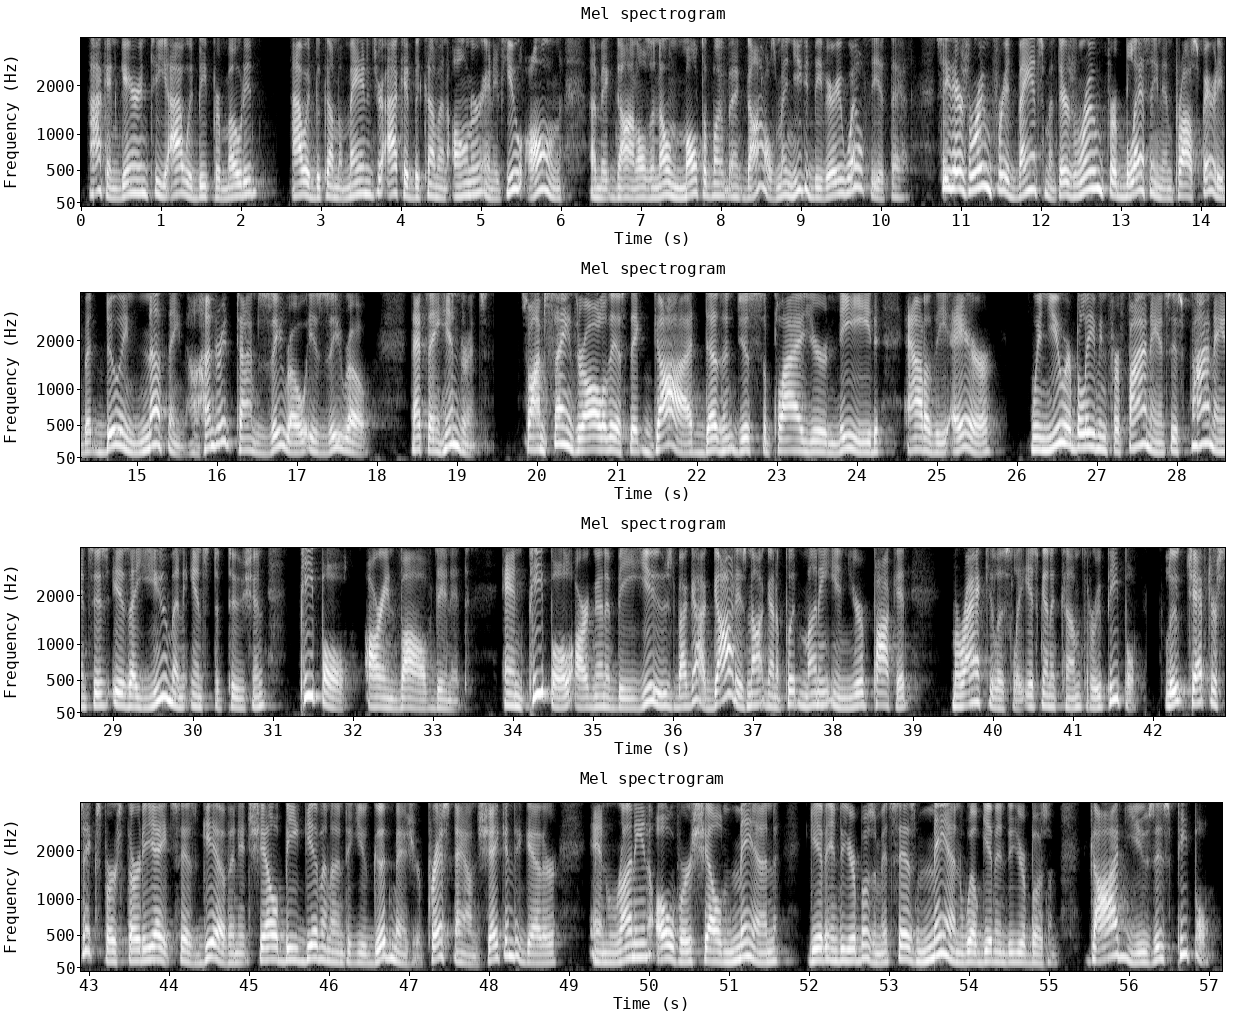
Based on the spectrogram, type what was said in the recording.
I can guarantee you I would be promoted. I would become a manager. I could become an owner. And if you own a McDonald's and own multiple McDonald's, man, you could be very wealthy at that. See, there's room for advancement. There's room for blessing and prosperity, but doing nothing, a hundred times zero is zero. That's a hindrance. So I'm saying through all of this that God doesn't just supply your need out of the air. When you are believing for finances, finances is a human institution. People are involved in it. And people are going to be used by God. God is not going to put money in your pocket miraculously. It's going to come through people. Luke chapter 6 verse 38 says, Give and it shall be given unto you good measure, pressed down, shaken together, and running over shall men give into your bosom. It says men will give into your bosom. God uses people.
